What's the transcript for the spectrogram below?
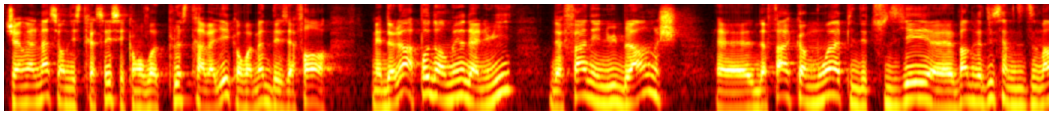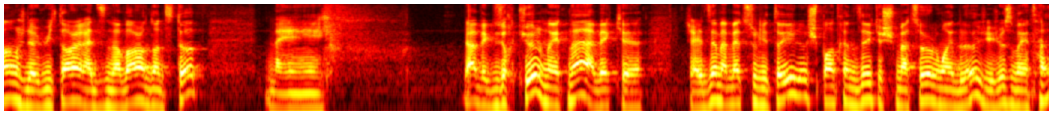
généralement, si on est stressé, c'est qu'on va plus travailler, qu'on va mettre des efforts. Mais de là à pas dormir la nuit, de faire des nuits blanches, euh, de faire comme moi puis d'étudier euh, vendredi, samedi, dimanche de 8h à 19h non-stop, ben. Là, avec du recul maintenant, avec. Euh, j'allais dire ma maturité, là, je suis pas en train de dire que je suis mature loin de là, j'ai juste 20 ans,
